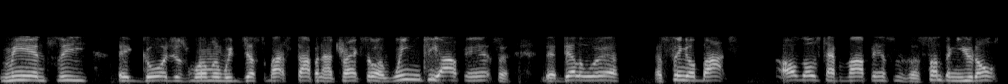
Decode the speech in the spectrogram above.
Men see a gorgeous woman, we just about stop in our tracks. So a wing tee offense, a, the Delaware, a single box, all those type of offenses are something you don't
